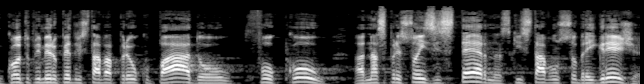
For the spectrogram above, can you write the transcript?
Enquanto primeiro Pedro estava preocupado ou focou ah, nas pressões externas que estavam sobre a igreja,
